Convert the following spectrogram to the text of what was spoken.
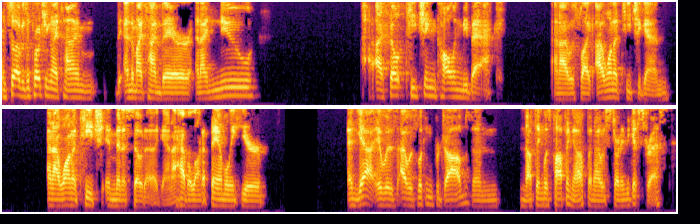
And so I was approaching my time the end of my time there and I knew I felt teaching calling me back. And I was like, I want to teach again. And I want to teach in Minnesota again. I have a lot of family here. And yeah, it was, I was looking for jobs and nothing was popping up and I was starting to get stressed.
